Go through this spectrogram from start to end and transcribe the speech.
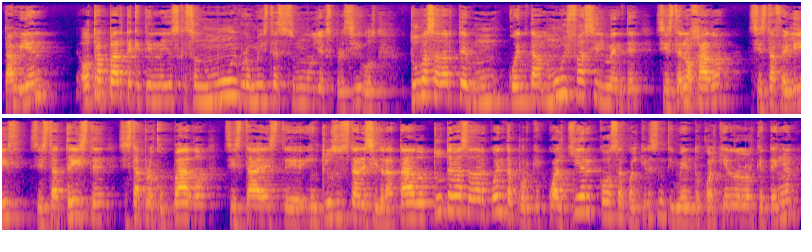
También otra parte que tienen ellos que son muy bromistas y son muy expresivos. Tú vas a darte cuenta muy fácilmente si está enojado, si está feliz, si está triste, si está preocupado, si está, este, incluso si está deshidratado, tú te vas a dar cuenta porque cualquier cosa, cualquier sentimiento, cualquier dolor que tengan,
